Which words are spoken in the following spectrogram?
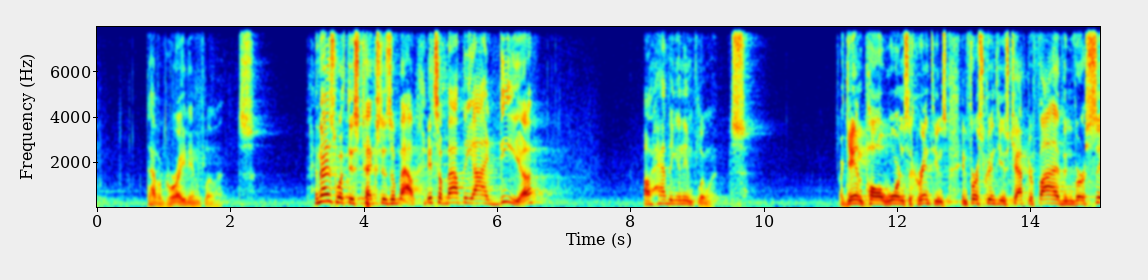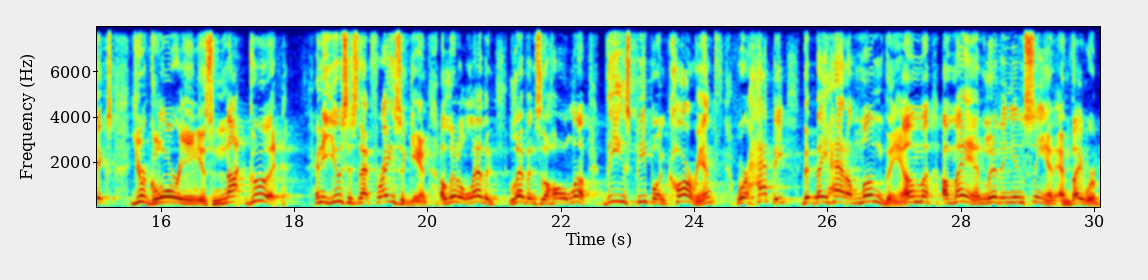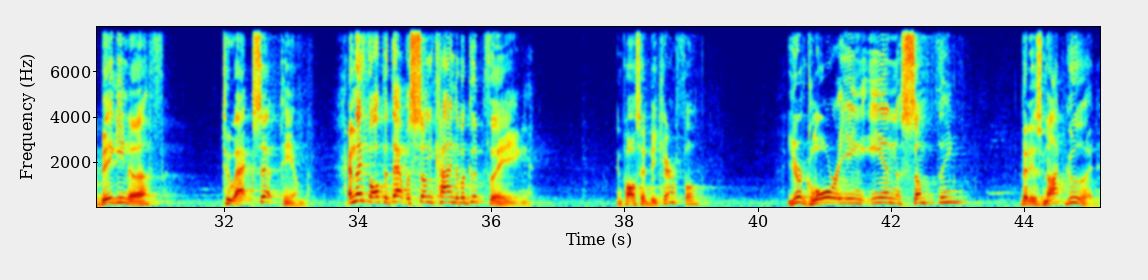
to have a great influence. And that is what this text is about. It's about the idea of having an influence. Again, Paul warns the Corinthians in 1 Corinthians chapter 5 and verse 6, your glorying is not good. And he uses that phrase again a little leaven leavens the whole lump. These people in Corinth were happy that they had among them a man living in sin, and they were big enough to accept him. And they thought that that was some kind of a good thing. And Paul said, Be careful. You're glorying in something that is not good.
